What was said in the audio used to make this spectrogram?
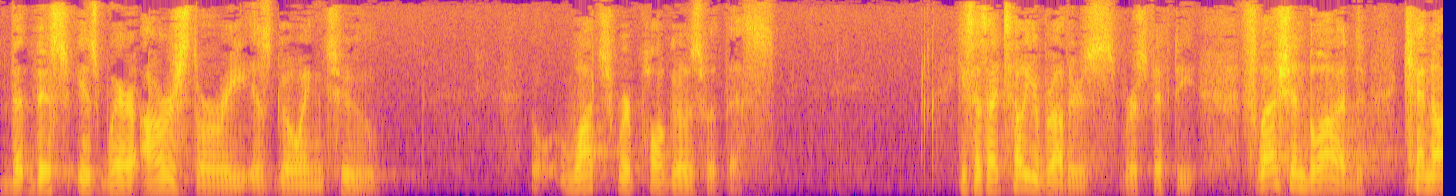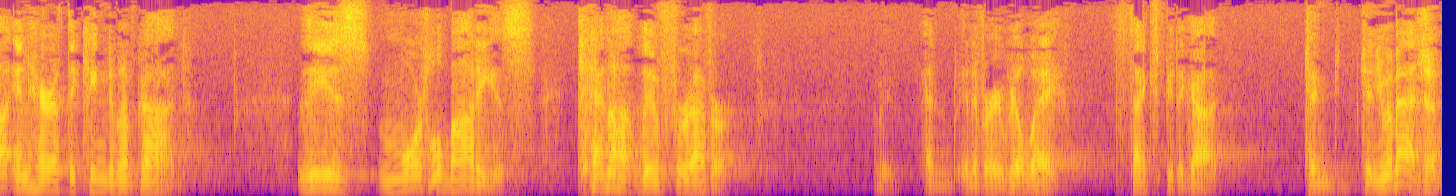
that this is where our story is going to. Watch where Paul goes with this. He says, I tell you, brothers, verse 50, flesh and blood cannot inherit the kingdom of God. These mortal bodies cannot live forever. I mean, and in a very real way. Thanks be to God. Can, can you imagine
